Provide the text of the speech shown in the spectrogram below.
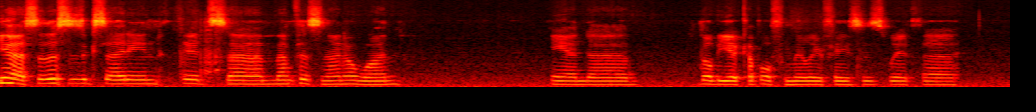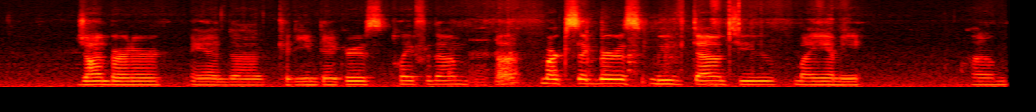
Yeah, so this is exciting. It's uh, Memphis 901, and uh, there'll be a couple of familiar faces with uh, John Burner and uh, Kadeem Dacres play for them. Uh, Mark Segbers moved down to Miami, um,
